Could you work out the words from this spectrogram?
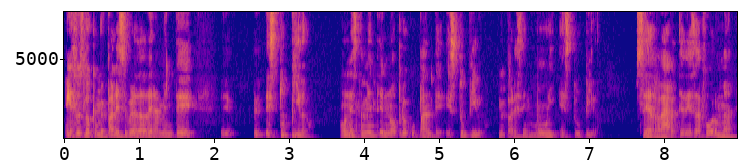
eso es lo que me parece verdaderamente eh, estúpido. Honestamente no preocupante, estúpido. Me parece muy estúpido. Cerrarte de esa forma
